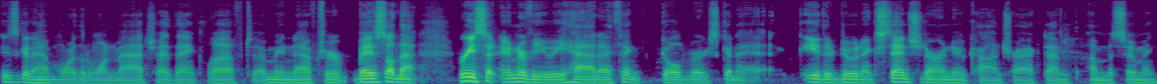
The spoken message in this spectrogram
he's gonna have more than one match i think left i mean after based on that recent interview he had i think goldberg's gonna either do an extension or a new contract i'm i'm assuming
